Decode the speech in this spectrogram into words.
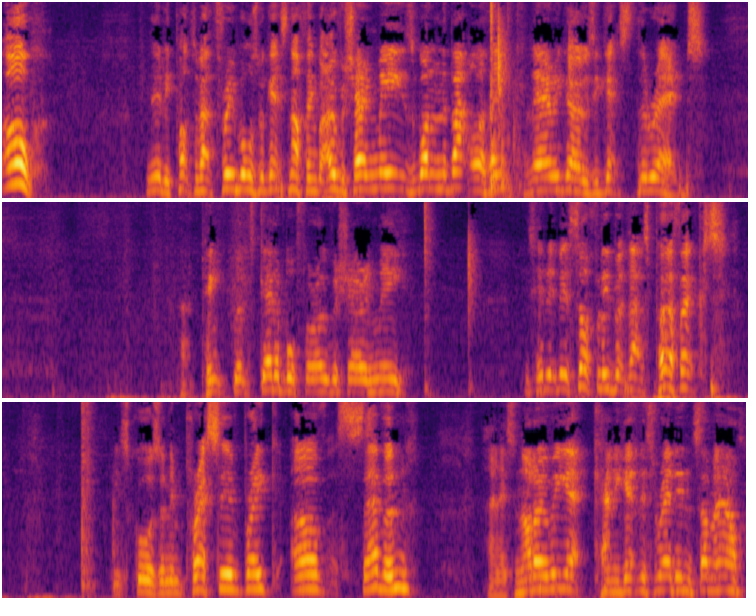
oh Nearly popped about three balls but gets nothing, but oversharing me has won the battle, I think. There he goes, he gets the red. That pink looks gettable for oversharing me. He's hit it a bit softly, but that's perfect. He scores an impressive break of seven. And it's not over yet. Can he get this red in somehow?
